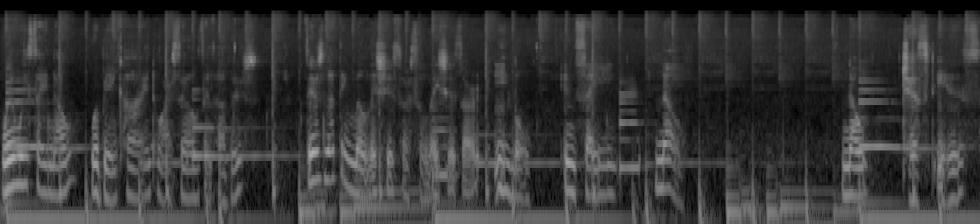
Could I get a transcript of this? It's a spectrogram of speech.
When we say no, we're being kind to ourselves and others. There's nothing malicious or salacious or evil in saying no. No just is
